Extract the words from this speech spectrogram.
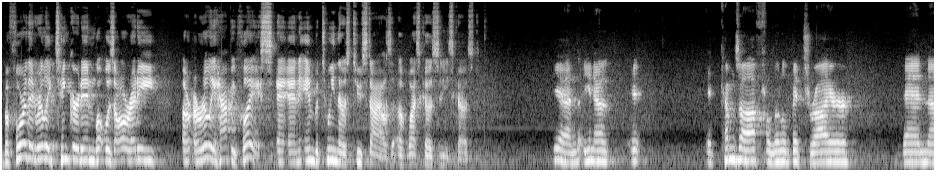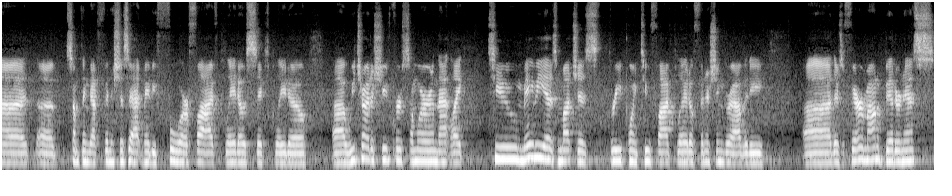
before they'd really tinkered in what was already a, a really happy place and, and, in between those two styles of West Coast and East Coast. Yeah, and you know, it it comes off a little bit drier than uh, uh, something that finishes at maybe four or five Plato, six Plato. Uh, we try to shoot for somewhere in that like two, maybe as much as 3.25 Plato finishing gravity. Uh, there's a fair amount of bitterness.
